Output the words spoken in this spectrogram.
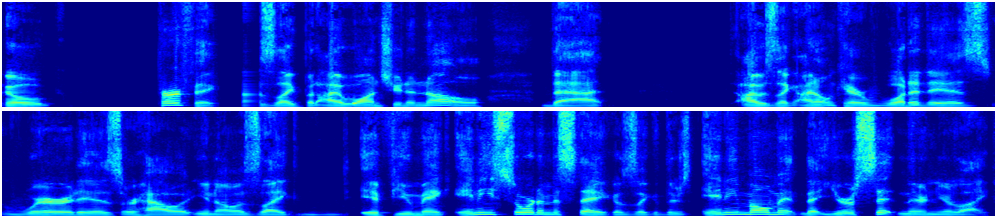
go perfect. I was like but i want you to know that I was like, I don't care what it is, where it is, or how it, you know, is like, if you make any sort of mistake, I was like, if there's any moment that you're sitting there and you're like,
